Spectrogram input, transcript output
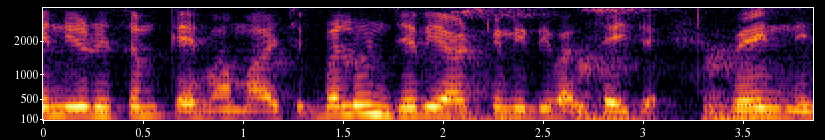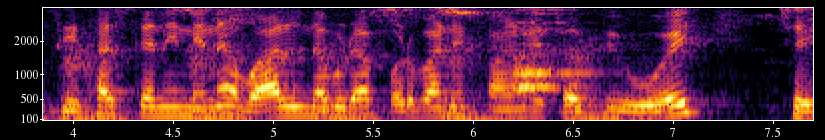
એન્યુરિઝમ કહેવામાં આવે છે. બલૂન જેવી આર્ટરીની દિવાલ થઈ જાય. વેઇનની જે ખાસ કરીને એના વાલ નબળા પડવાને કારણે થતી હોય છે.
